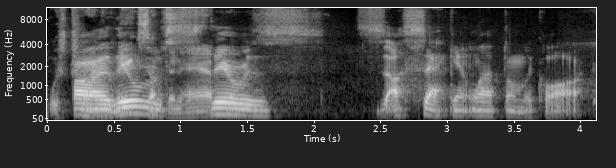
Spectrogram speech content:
was trying Uh, to there make was something happen. there was a second left on the clock.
